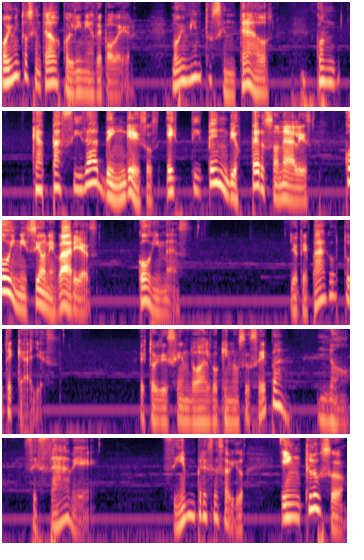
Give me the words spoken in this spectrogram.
Movimientos centrados con líneas de poder movimientos centrados con capacidad de ingresos, estipendios personales, coimisiones varias, coimas. Yo te pago, tú te calles. ¿Estoy diciendo algo que no se sepa? No, se sabe. Siempre se ha sabido. Incluso,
